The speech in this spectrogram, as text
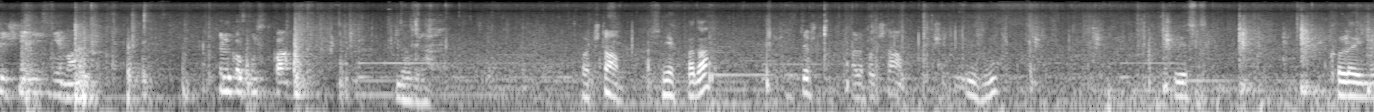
Praktycznie nic nie ma. Tylko pustka. Dobra. Patrz tam. Śnieg pada? Też, ale patrz tam. Mhm. Tu jest kolejna.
